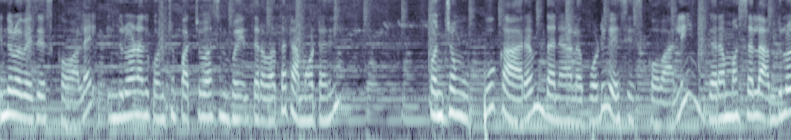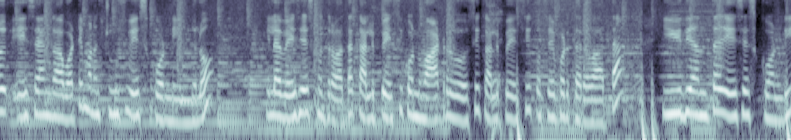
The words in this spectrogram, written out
ఇందులో వేసేసుకోవాలి. ఇందులో అది కొంచెం పచ్చివాసన పోయిన తర్వాత టమాటాని కొంచెం ఉప్పు కారం ధనియాల పొడి వేసేసుకోవాలి. గరం మసాలా అందులో వేసాం కాబట్టి మనం చూసి వేసుకోండి ఇందులో. ఇలా వేసేసుకున్న తర్వాత కలిపేసి కొన్ని వాటర్ పోసి కలిపేసి కొద్దిసేపటి తర్వాత ఇది అంతా వేసేసుకోండి.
